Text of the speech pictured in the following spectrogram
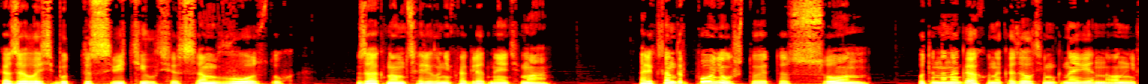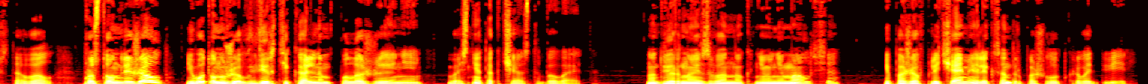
Казалось, будто светился сам воздух. За окном царила непроглядная тьма. Александр понял, что это сон. Вот и на ногах он оказался мгновенно, он не вставал. Просто он лежал, и вот он уже в вертикальном положении. Во сне так часто бывает. Но дверной звонок не унимался, и, пожав плечами, Александр пошел открывать дверь.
